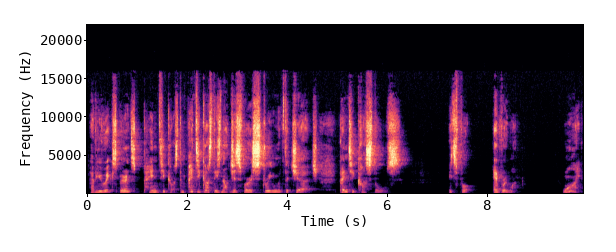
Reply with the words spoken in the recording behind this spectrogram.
Have you experienced Pentecost? And Pentecost is not just for a stream of the church, Pentecostals. It's for everyone. Why?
